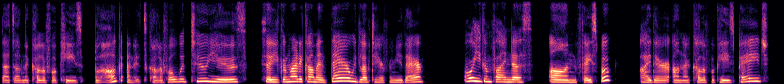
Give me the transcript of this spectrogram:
That's on the Colourful Keys blog, and it's colourful with two U's. So you can write a comment there. We'd love to hear from you there. Or you can find us on Facebook, either on our Colourful Keys page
